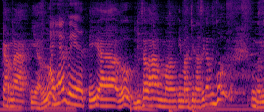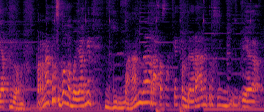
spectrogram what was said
karena ya lu I have it. Iya, lu bisa lah mengimajinasikan. Gue ngelihat belum pernah, terus gue ngebayangin gimana rasa sakit pendarahan terus ya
